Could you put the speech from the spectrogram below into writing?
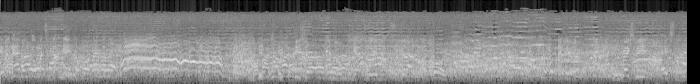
And I haven't too much gun game no more. Wait, wait, wait. My maths my maths teacher. Don't forget to do your maths revision, Of course. Thank you then. It makes me excellent.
